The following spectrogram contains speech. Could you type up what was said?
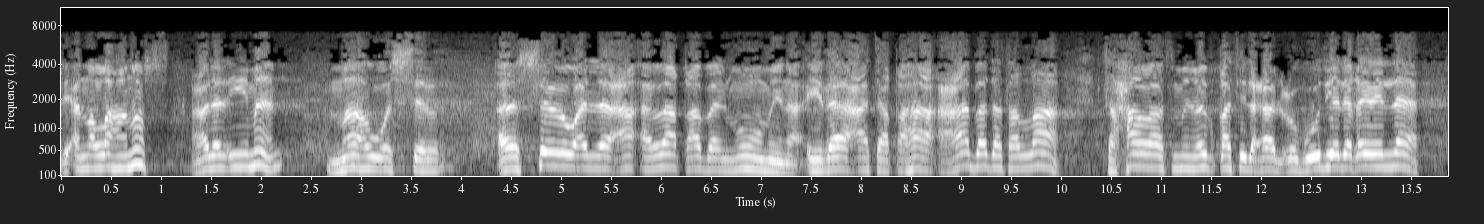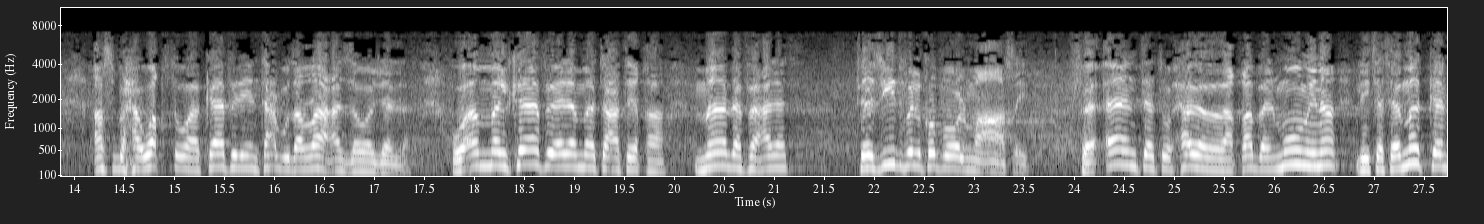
لأن الله نص على الإيمان. ما هو السر؟ السر الرقبة المؤمنة إذا عتقها عبدت الله تحررت من رفقة العبودية لغير الله. أصبح وقتها كافر أن تعبد الله عز وجل. وأما الكافر لما تعتقها ماذا فعلت؟ تزيد في الكفر والمعاصي. فأنت تحرر رقبة المؤمنة لتتمكن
